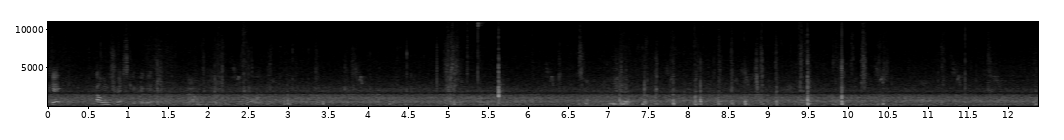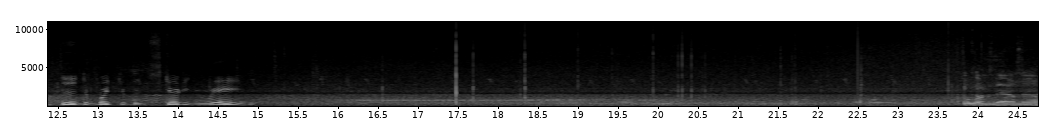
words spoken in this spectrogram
Okay, I want to try skipping it. No. It's a bunch of been starting rain. Coming down now.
